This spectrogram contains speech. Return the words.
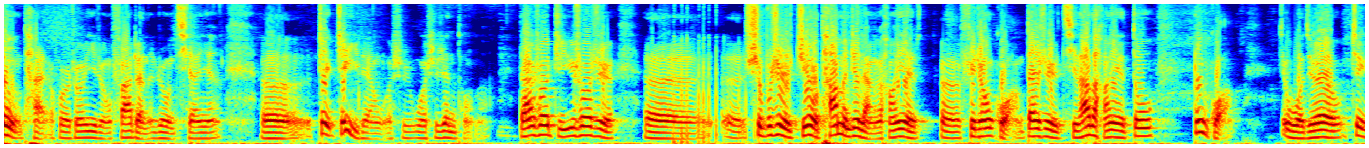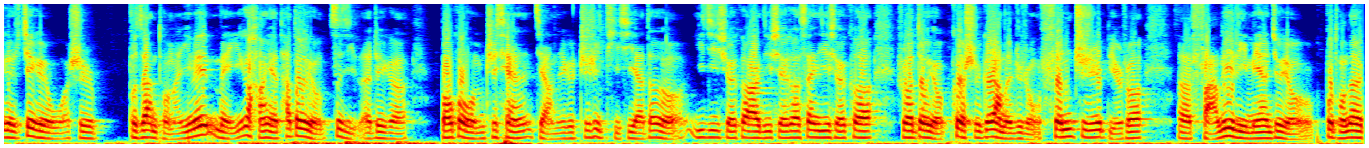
动态，或者说一种发展的这种前沿，呃，这这一点我是我是认同的。当然说，至于说是呃呃，是不是只有他们这两个行业呃非常广，但是其他的行业都不广，这我觉得这个这个我是不赞同的，因为每一个行业它都有自己的这个。包括我们之前讲的这个知识体系啊，都有一级学科、二级学科、三级学科，说都有各式各样的这种分支。比如说，呃，法律里面就有不同的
